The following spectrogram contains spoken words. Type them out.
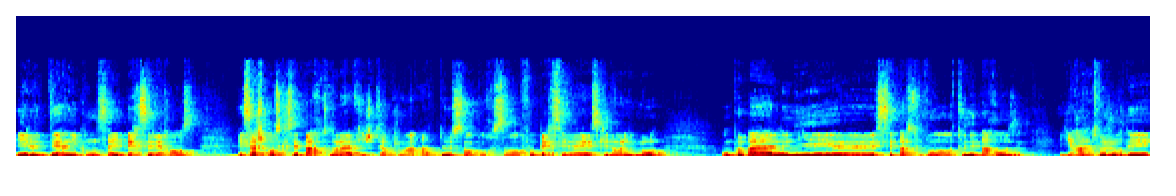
Et le dernier conseil, persévérance. Et ça, je pense que c'est partout dans la vie. Je te rejoins à 200%. Faut persévérer parce que dans l'IMO, on peut pas le nier, euh, c'est pas souvent, tout n'est pas rose. Il y aura toujours des,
